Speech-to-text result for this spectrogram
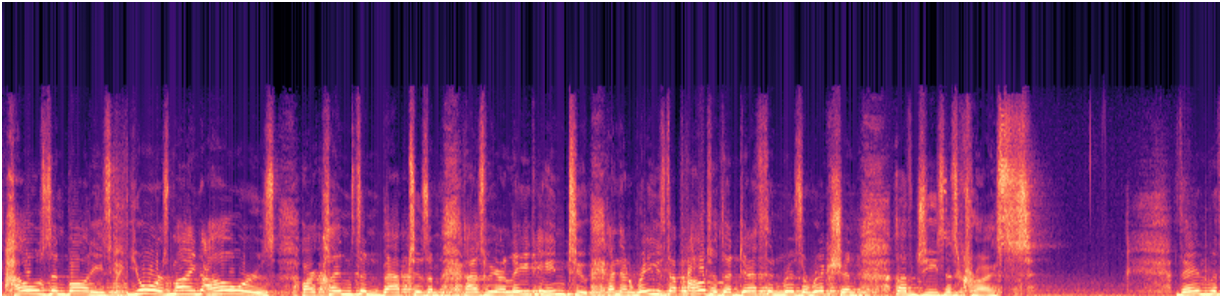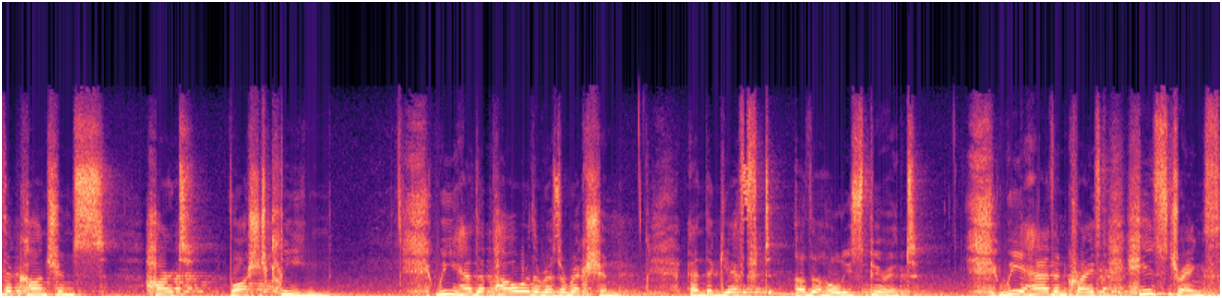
housed in bodies, yours, mine, ours, are cleansed in baptism as we are laid into and then raised up out of the death and resurrection of Jesus Christ. Then, with a conscience, heart washed clean, we have the power of the resurrection and the gift of the Holy Spirit. We have in Christ His strength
